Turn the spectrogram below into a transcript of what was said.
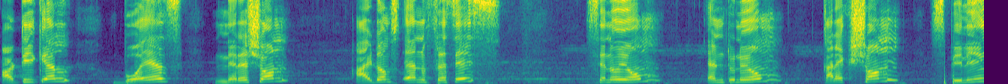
article voice narration idioms and phrases, synonym, antonym, correction, spelling,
